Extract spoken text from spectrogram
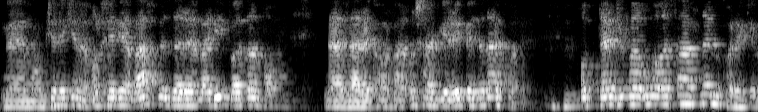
ممکنه که معمار خیلی هم وقت بذاره ولی بازم با اون نظر کارفرماش همگرایی پیدا نکنه. خب در اینجور موقع با من صرف نمی‌کنه که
